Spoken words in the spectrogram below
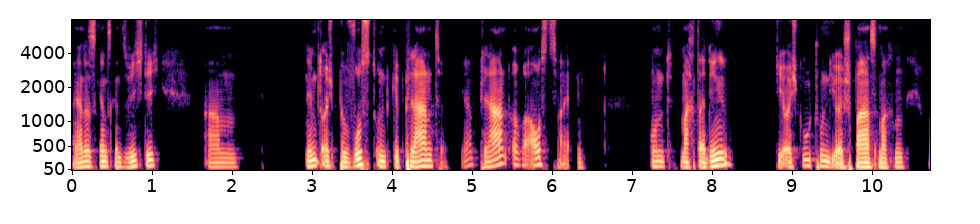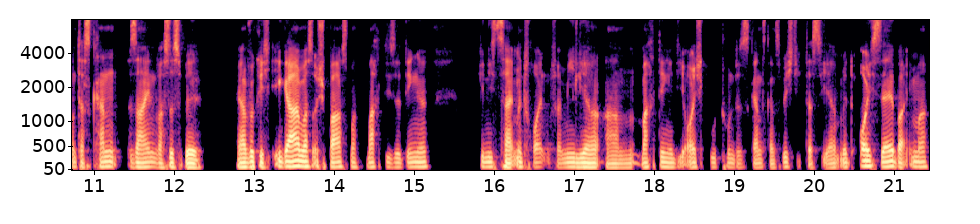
Ja, das ist ganz, ganz wichtig. Ähm, nehmt euch bewusst und geplante. Ja, plant eure Auszeiten und macht da Dinge, die euch gut tun, die euch Spaß machen. Und das kann sein, was es will. Ja, wirklich, egal was euch Spaß macht, macht diese Dinge. Genießt Zeit mit Freunden, Familie, ähm, macht Dinge, die euch gut tun. Das ist ganz, ganz wichtig, dass ihr mit euch selber immer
